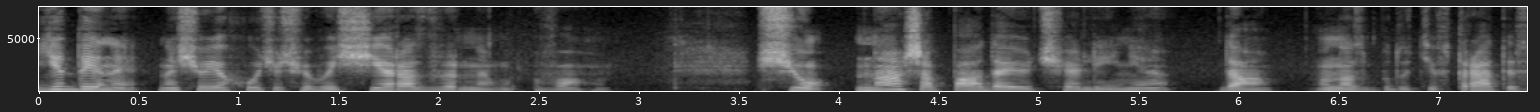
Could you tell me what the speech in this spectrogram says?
Єдине, на що я хочу, щоб ви ще раз звернули увагу, що наша падаюча лінія, да, у нас будуть і втрати,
